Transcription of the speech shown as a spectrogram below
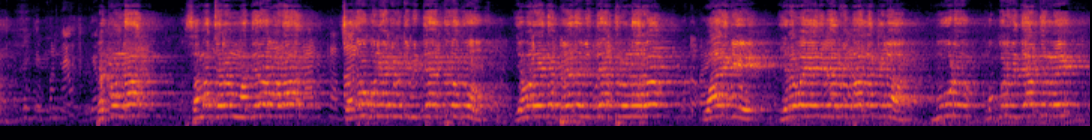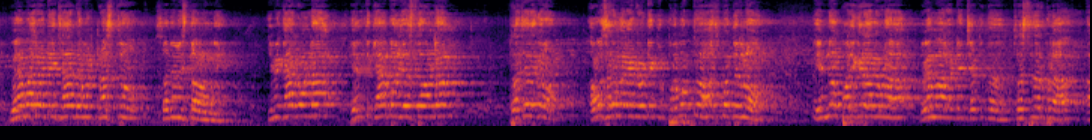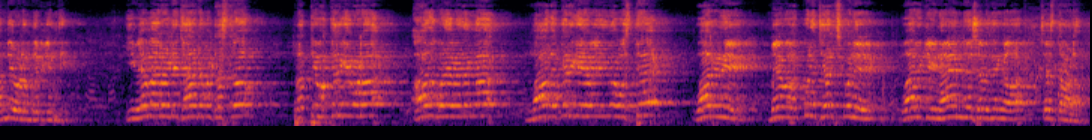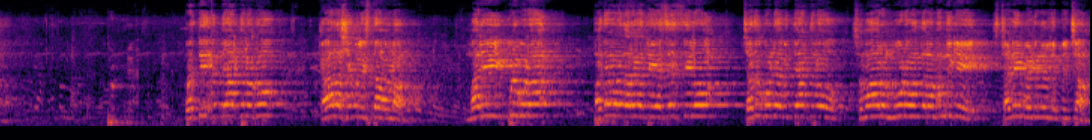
ప్రకుండా సంవత్సరం మధ్యలో కూడా చదువుకునేటువంటి విద్యార్థులకు ఎవరైతే పేద విద్యార్థులు ఉన్నారో వారికి ఇరవై ఐదు వేల రూపాయల లెక్కన మూడు ముగ్గురు విద్యార్థులని వేమారెడ్డి చారిటబుల్ ట్రస్ట్ చదివిస్తూ ఉంది. ఇవి కాకుండా హెల్త్ క్యాంపులు చేస్తూ ఉంటాం ప్రజలకు అవసరమైనటువంటి ప్రభుత్వ ఆసుపత్రుల్లో ఎన్నో పరికరాలు కూడా వేమారెడ్డి చెట్టు ట్రస్ట్ తరఫున అందివ్వడం జరిగింది. ఈ వేమారెడ్డి చారిటబుల్ ట్రస్ట్ ప్రతి ఒక్కరికి కూడా ఆదుకునే విధంగా మా దగ్గరికి ఏ విధంగా వస్తే వారిని మేము హక్కులు చేర్చుకొని వారికి న్యాయం చేసే విధంగా చేస్తా ప్రతి విద్యార్థులకు స్కాలర్షిప్లు ఇస్తా ఉన్నాం. మరి ఇప్పుడు కూడా పదవ తరగతి ఎస్ఎస్సిలో చదువుకునే విద్యార్థులు సుమారు మూడు వందల మందికి స్టడీ మెటీరియల్ తెప్పించాం.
